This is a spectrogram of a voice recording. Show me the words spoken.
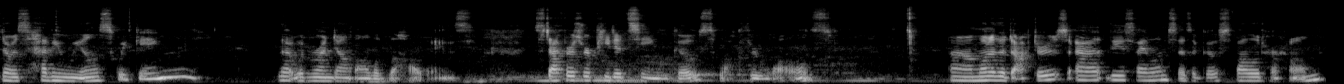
there was heavy wheels squeaking that would run down all of the hallways. Staffers repeated seeing ghosts walk through walls. Um, one of the doctors at the asylum says a ghost followed her home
